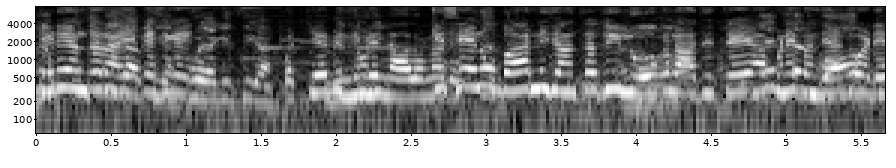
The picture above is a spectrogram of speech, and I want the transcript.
ਜਿਹੜੇ ਅੰਦਰ ਆਏ ਪਏ ਸੀਗੇ। ਹੋਇਆ ਕੀ ਸੀਗਾ। ਬੱਚੇ ਵੀ ਸੀਗੇ ਨਾਲ ਉਹਨਾਂ ਕਿਸੇ ਨੂੰ ਬਾਹਰ ਨਹੀਂ ਜਾਣ ਦਿੱਤਾ ਤੁਸੀਂ ਲੋਕ ਲਾ ਦਿੱਤੇ ਆਪਣੇ ਬੰਦਿਆਂ ਲੋਕ ਤੁਹਾਡੇ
